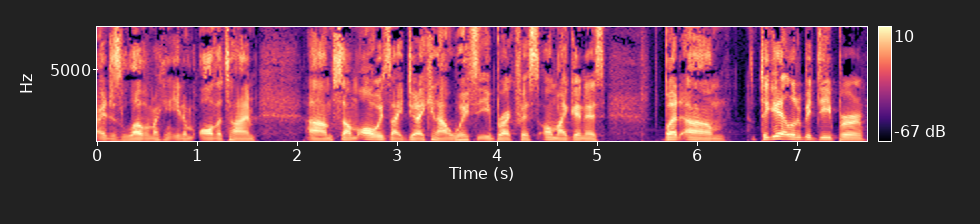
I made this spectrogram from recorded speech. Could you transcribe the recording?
I just love them. I can eat them all the time. Um, so I'm always like, dude, I cannot wait to eat breakfast. Oh my goodness. But um, to get a little bit deeper,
